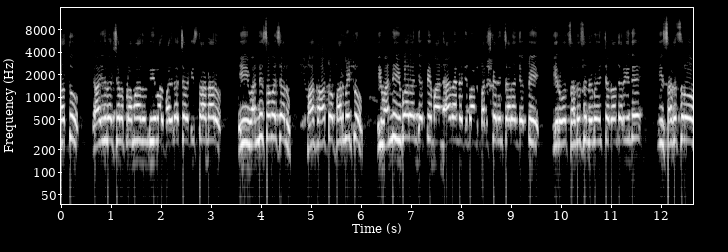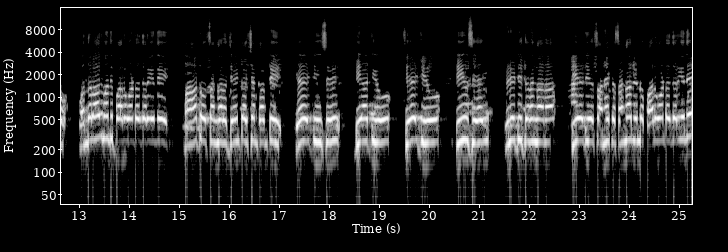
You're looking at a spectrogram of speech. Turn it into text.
రద్దు ఐదు లక్షల ప్రమాదం బీమాలు పది లక్షలకు ఇస్తా అన్నారు. ఇవన్నీ సమస్యలు. మాకు ఆటో పర్మిట్లు ఇవన్నీ ఇవ్వాలని చెప్పి మా న్యాయమైన డిమాండ్ పరిష్కరించాలని చెప్పి ఈ రోజు సదస్సు నిర్వహించడం జరిగింది. ఈ సదస్సులో వందలాది మంది పాల్గొనడం జరిగింది. మా ఆటో సంఘాల joint action committee AITC BRTU CITU TUCI unity Telangana TADS అనేక సంఘాలు ఇందులో పాల్గొనడం జరిగింది.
